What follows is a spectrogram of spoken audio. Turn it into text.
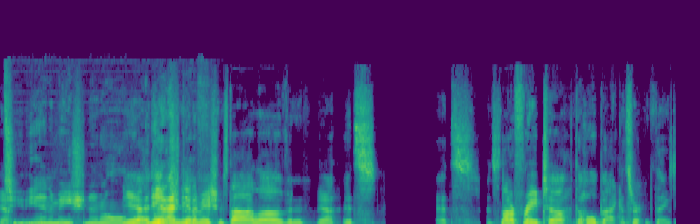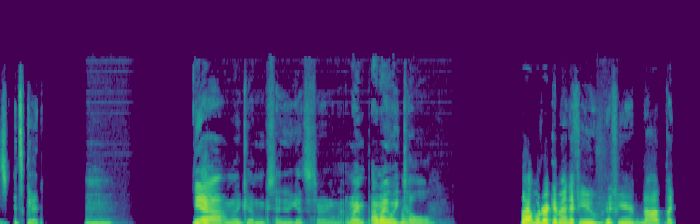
Yeah. See the animation and all. Yeah, all the that and the animation style I love, and yeah, it's it's it's not afraid to to hold back on certain things. It's, it's good. Mhm. Yeah, I'm like I'm excited to get started on that. I might I might wait Mhm. till But I would recommend if you if you're not like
